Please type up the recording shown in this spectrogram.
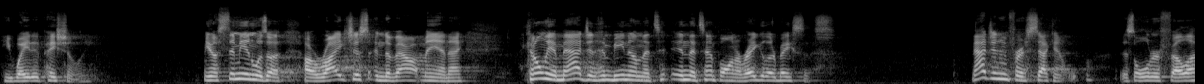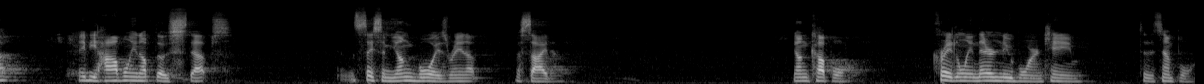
He waited patiently. You know, Simeon was a, a righteous and devout man. I, I can only imagine him being the in the temple on a regular basis. Imagine him for a second, this older fella, maybe hobbling up those steps. Let's say some young boys ran up beside him. Young couple cradling their newborn came to the temple.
